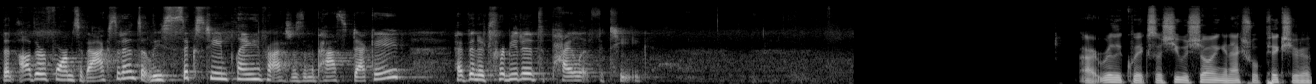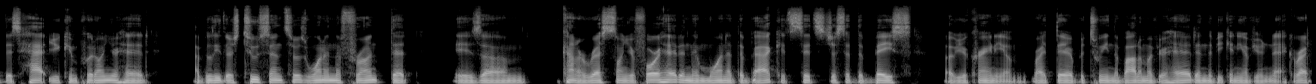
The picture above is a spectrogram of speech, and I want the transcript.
than other forms of accidents, at least 16 plane crashes in the past decade have been attributed to pilot fatigue. All right, really quick. So she was showing an actual picture of this hat you can put on your head. I believe there's two sensors, one in the front that is um, kind of rests on your forehead, and then one at the back. It sits just at the base of your cranium, right there between the bottom of your head and the beginning of your neck, right?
